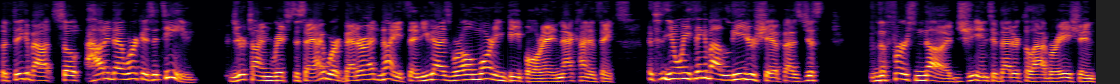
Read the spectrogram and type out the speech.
but think about so how did that work as a team? Your time, Rich, to say I work better at nights, and you guys were all morning people, right? And that kind of thing. You know, when you think about leadership as just the first nudge into better collaboration,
